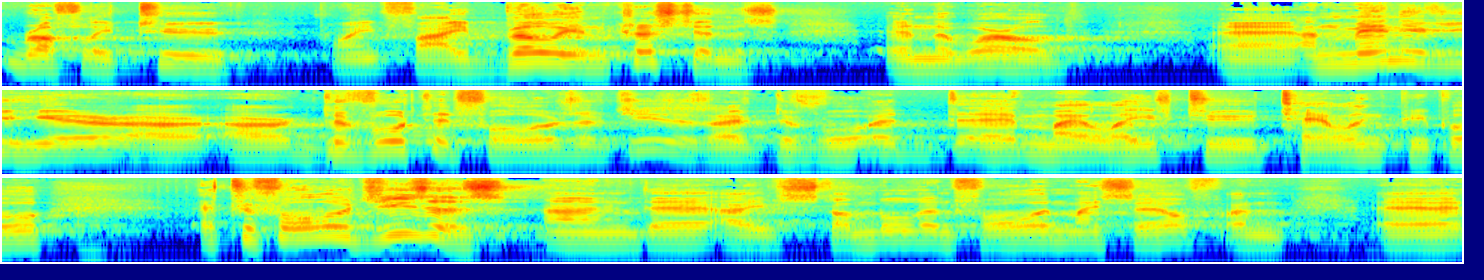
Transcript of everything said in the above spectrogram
roughly 2.5 billion Christians in the world. Uh, and many of you here are, are, devoted followers of Jesus. I've devoted uh, my life to telling people uh, to follow Jesus, and uh, I've stumbled and fallen myself, and uh,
